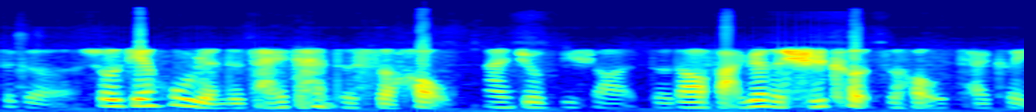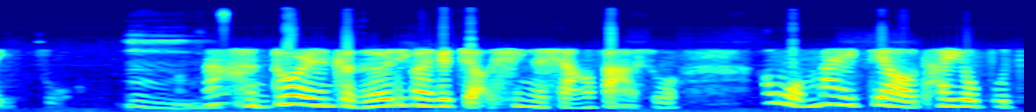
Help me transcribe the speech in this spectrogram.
这个受监护人的财产的时候，那就必须要得到法院的许可之后才可以做。嗯，那很多人可能有另外一个侥幸的想法说，说啊，我卖掉他又不知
